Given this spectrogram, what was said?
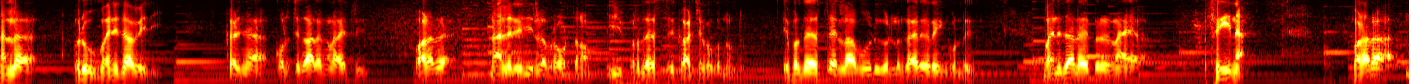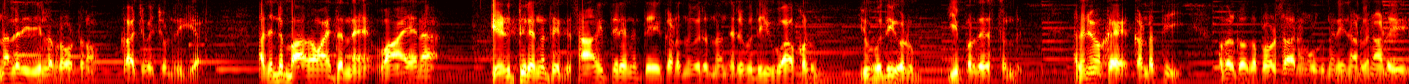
നല്ല ഒരു വനിതാ വേദി കഴിഞ്ഞ കുറച്ച് കാലങ്ങളായിട്ട് വളരെ നല്ല രീതിയിലുള്ള പ്രവർത്തനം ഈ പ്രദേശത്ത് കാഴ്ചവെക്കുന്നുണ്ട്. ഈ പ്രദേശത്തെ എല്ലാ വീടുകളിലും കയറിയിറങ്ങി കൊണ്ട് വനിതാ ലൈബ്രറിയനായ സീന വളരെ നല്ല രീതിയിലുള്ള പ്രവർത്തനം കാഴ്ചവെച്ചുകൊണ്ടിരിക്കുകയാണ്. അതിന്റെ ഭാഗമായി തന്നെ വായന എഴുത്ത് രംഗത്തേക്ക് സാഹിത്യ രംഗത്തേക്ക് കടന്നു വരുന്ന നിരവധി യുവാക്കളും യുവതികളും ഈ പ്രദേശത്തുണ്ട്. അതിനെയൊക്കെ കണ്ടെത്തി അവർക്കൊക്കെ പ്രോത്സാഹനം കൊടുക്കുന്നതിന് ഈ നടുവനാട്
